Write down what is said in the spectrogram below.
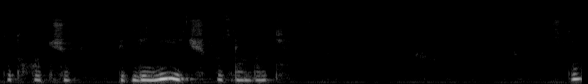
Тут хочу під лінієчку зробити. Так.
